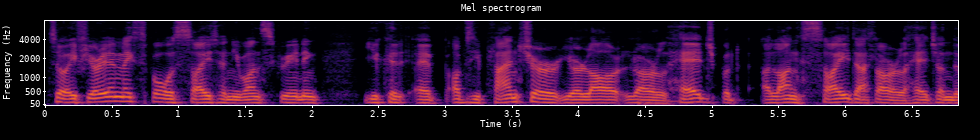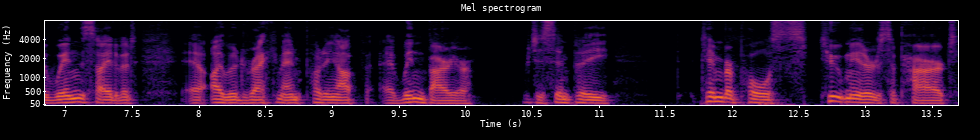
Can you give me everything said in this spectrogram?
So if you're in an exposed site and you want screening, you could uh, obviously plant your, your laurel hedge, but alongside that laurel hedge, on the wind side of it, uh, I would recommend putting up a wind barrier, which is simply timber posts two metres apart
